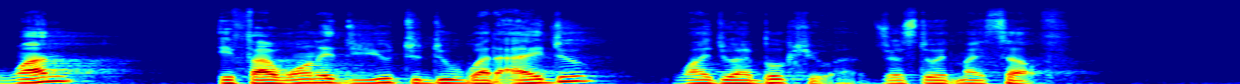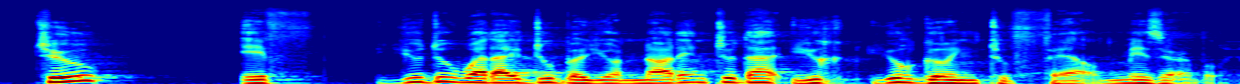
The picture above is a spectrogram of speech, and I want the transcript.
One, if I wanted you to do what I do, why do I book you? I'll just do it myself. Two, if you do what I do but you're not into that, you you're going to fail miserably.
